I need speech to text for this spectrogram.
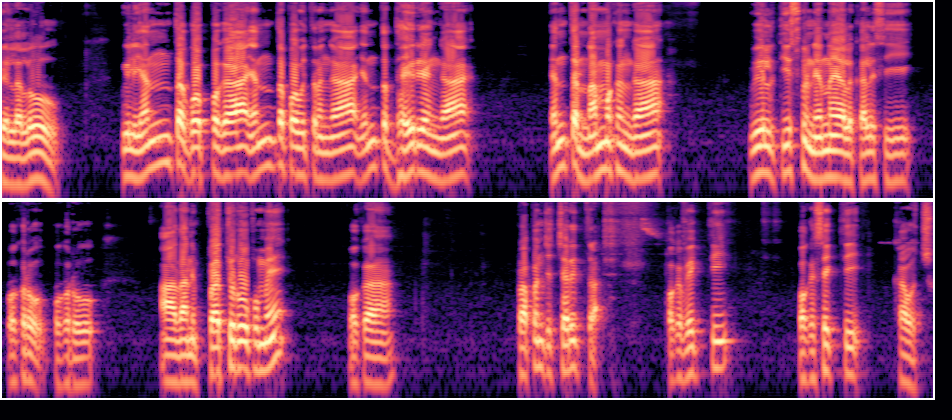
పిల్లలు. వీళ్ళు ఎంత గొప్పగా ఎంత పవిత్రంగా ఎంత ధైర్యంగా ఎంత నమ్మకంగా వీళ్ళు తీసుకున్న నిర్ణయాలు కలిసి ఒకరు ఒకరు ఆ దాని ప్రతిరూపమే ఒక ప్రపంచ చరిత్ర. ఒక వ్యక్తి ఒక శక్తి కావచ్చు.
